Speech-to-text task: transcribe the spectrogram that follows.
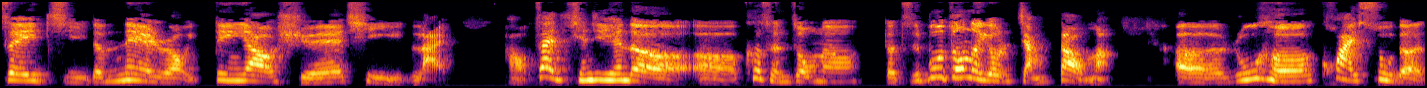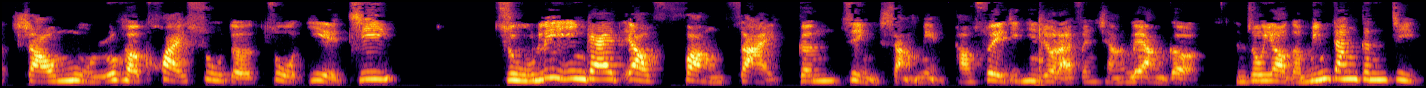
这一集的内容一定要学起来。好，在前几天的呃课程中呢的直播中呢有讲到嘛。呃，如何快速的招募？如何快速的做业绩？主力应该要放在跟进上面。好，所以今天就来分享两个很重要的名单跟进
